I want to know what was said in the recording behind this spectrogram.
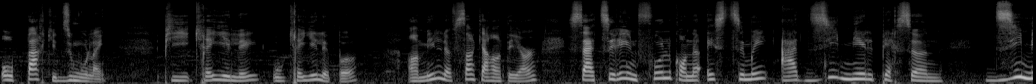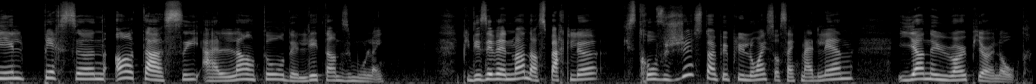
au parc du Moulin. Puis, créez-le ou créez-le pas, en 1941, ça a attiré une foule qu'on a estimée à 10 000 personnes. 10 000 personnes entassées à l'entour de l'étang du Moulin. Puis des événements dans ce parc-là qui se trouve juste un peu plus loin sur Sainte-Madeleine, il y en a eu un puis un autre.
